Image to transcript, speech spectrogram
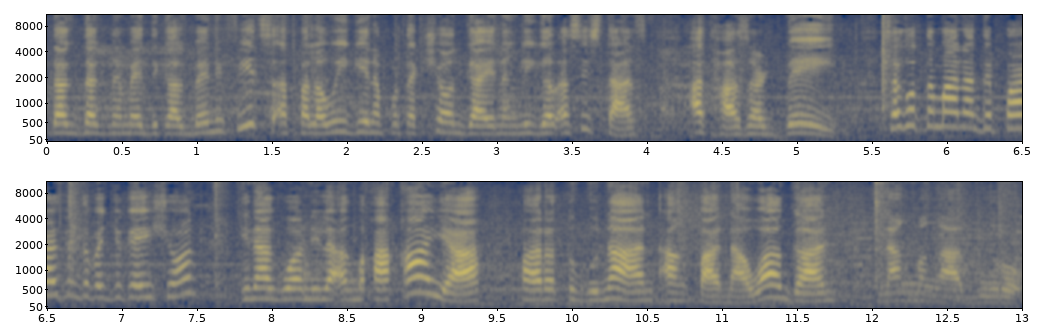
dagdag na medical benefits at palawigin ang proteksyon gaya ng legal assistance at hazard pay. Sagot naman ng Department of Education, ginagawa nila ang makakaya para tugunan ang panawagan ng mga guro.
